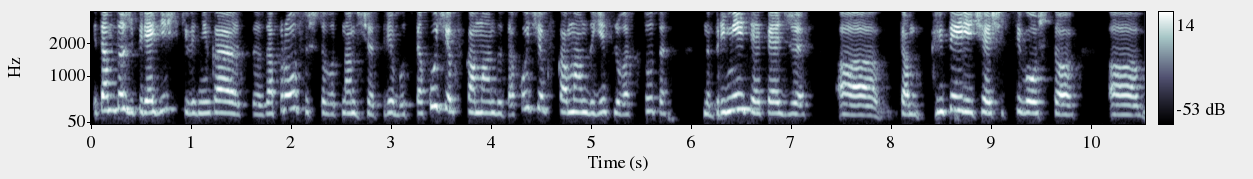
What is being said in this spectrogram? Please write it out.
и там тоже периодически возникают э, запросы, что вот нам сейчас требуется такой человек в команду, такой человек в команду, если у вас кто-то на примете, опять же, а, там критерии чаще всего, что а,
